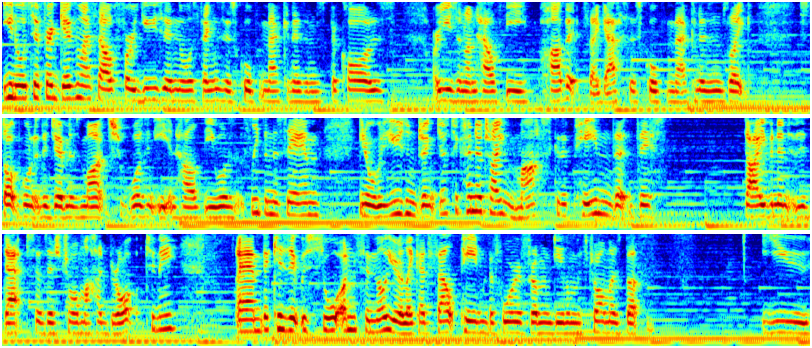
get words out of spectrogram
you know, to forgive myself for using those things as coping mechanisms because, or using unhealthy habits, I guess, as coping mechanisms like stopped going to the gym as much, wasn't eating healthy, wasn't sleeping the same, you know, was using drink just to kind of try and mask the pain that this diving into the depths of this trauma had brought to me. Um, because it was so unfamiliar. Like I'd felt pain before from dealing with traumas, but you,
